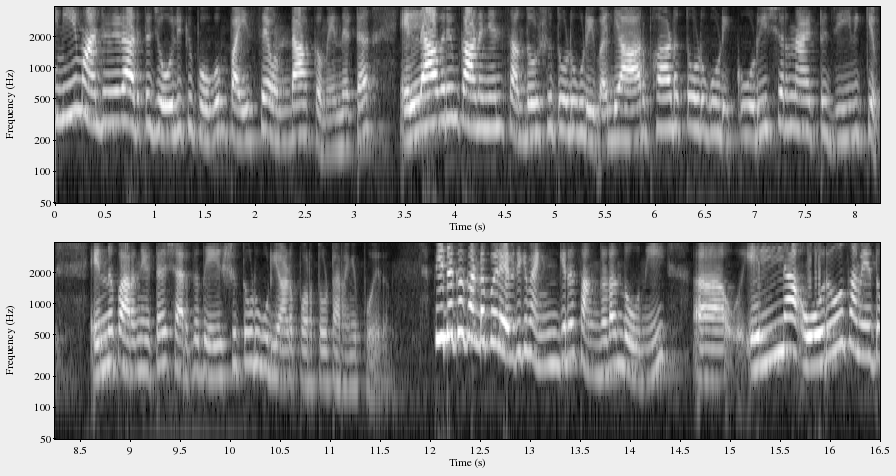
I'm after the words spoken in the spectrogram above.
ഇനിയും ആന്റണിയുടെ അടുത്ത് ജോലിക്ക് പോകും പൈസ ഉണ്ടാക്കും എന്നിട്ട് എല്ലാവരും കാണാൻ ഞാൻ കൂടി വലിയ ആർഭാടത്തോടു കൂടി കോടീശ്വരനായിട്ട് ജീവിക്കും എന്ന് പറഞ്ഞിട്ട് ശരത് ദേഷ്യത്തോടു കൂടിയാണ് പുറത്തോട്ട് ഇറങ്ങിപ്പോയത്. അപ്പൊ ഇതൊക്കെ കണ്ടപ്പോൾ രേവതിക്ക് ഭയങ്കര സങ്കടം തോന്നി. എല്ലാ ഓരോ സമയത്ത്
